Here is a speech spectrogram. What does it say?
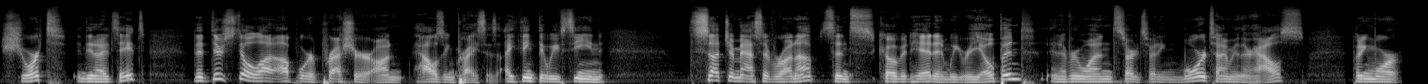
short in the United States, that there's still a lot of upward pressure on housing prices. I think that we've seen such a massive run up since COVID hit and we reopened and everyone started spending more time in their house, putting more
